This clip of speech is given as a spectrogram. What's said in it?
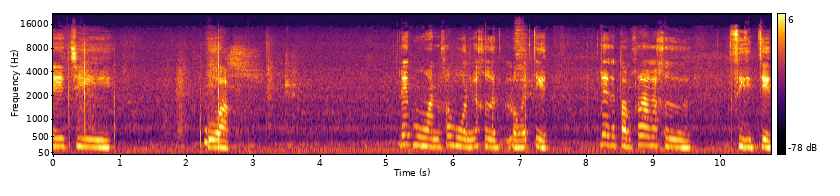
Ag บวก เลขมวลข้างบนก็คือร้อยเจ็ดเลขอะตอมข้างล่างก็คือสี่สิบเจ็ด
